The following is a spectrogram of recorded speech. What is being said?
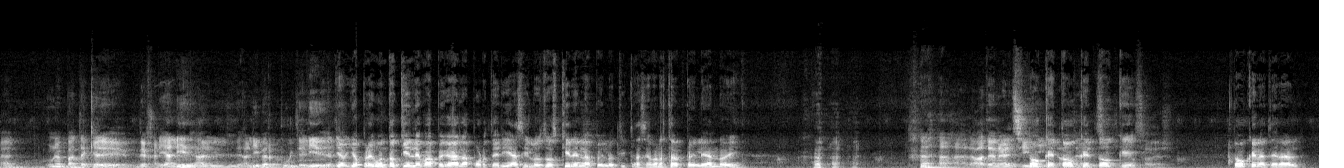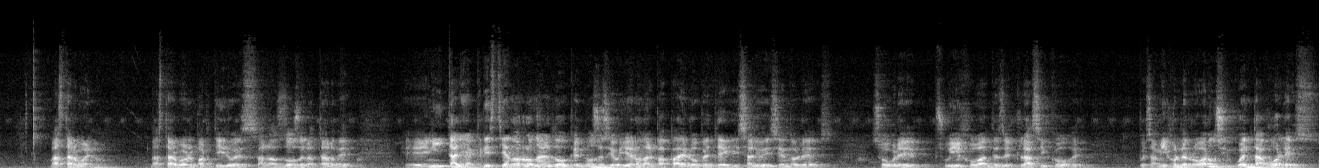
¿Eh? Un empate que dejaría al, al Liverpool de líder. Yo, yo pregunto quién le va a pegar a la portería. Si los dos quieren la pelotita, se van a estar peleando ahí. la va a tener el City. Toque, toque, City, toque. Toque lateral. Va a estar bueno. Va a estar bueno el partido, es a las 2 de la tarde. En Italia, Cristiano Ronaldo, que no sé si oyeron al papá de Lopetegui, salió diciéndoles sobre su hijo antes del clásico. eh, pues a mi hijo le robaron 50 goles.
